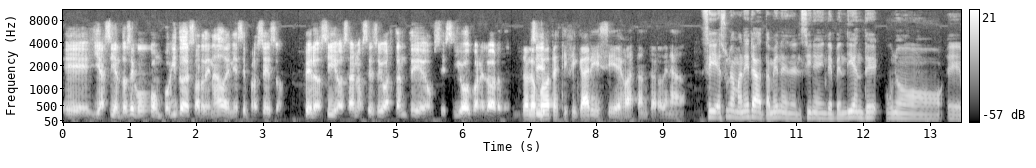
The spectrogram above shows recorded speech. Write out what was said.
eh, y así, entonces como un poquito desordenado en ese proceso. Pero sí, o sea, no sé, soy bastante obsesivo con el orden. Yo lo Sí. puedo testificar y sí, es bastante ordenado. Sí, es una manera también en el cine independiente, uno eh,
